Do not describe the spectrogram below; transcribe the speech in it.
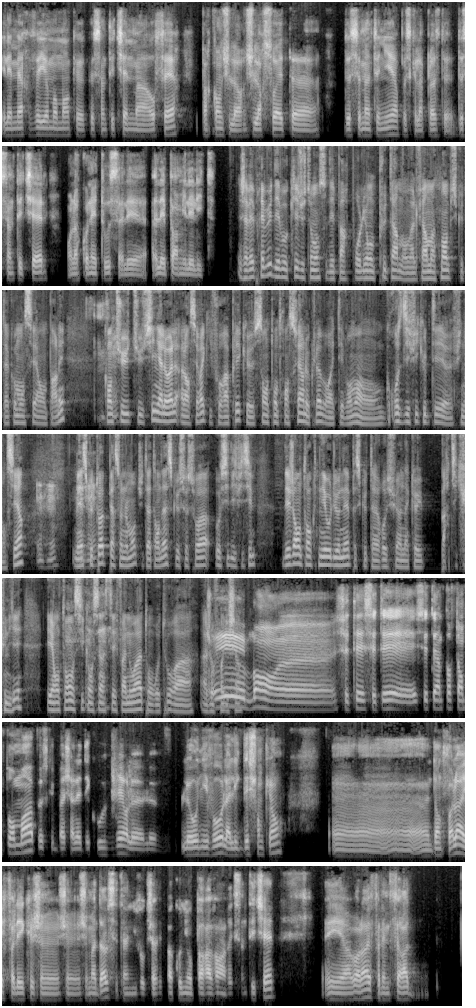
et les merveilleux moments que, que Saint-Etienne m'a offert. Par contre, je leur, je leur souhaite de se maintenir parce que la place de, de Saint-Etienne, on la connaît tous, elle est, elle est parmi l'élite. J'avais prévu d'évoquer justement ce départ pour Lyon plus tard, mais on va le faire maintenant puisque tu as commencé à en parler. Quand mhm. tu, signes à l'OL, alors c'est vrai qu'il faut rappeler que sans ton transfert, le club aurait été vraiment en grosse difficulté euh, financière. Mhm. Mais est-ce que mhm. toi, personnellement, tu t'attendais à ce que ce soit aussi difficile Déjà en tant que néo-lyonnais, parce que tu as reçu un accueil particulier, et en tant aussi qu'ancien Stéphanois, ton retour à, à Geoffroy Oui, bon, euh, c'était, c'était, c'était important pour moi parce que bah, j'allais découvrir le, le, haut niveau, la Ligue des Champions. Euh, donc voilà, il fallait que je, je, je m'adapte. C'était un niveau que j'avais pas connu auparavant avec Saint-Etienne. Et euh, voilà, il fallait me faire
